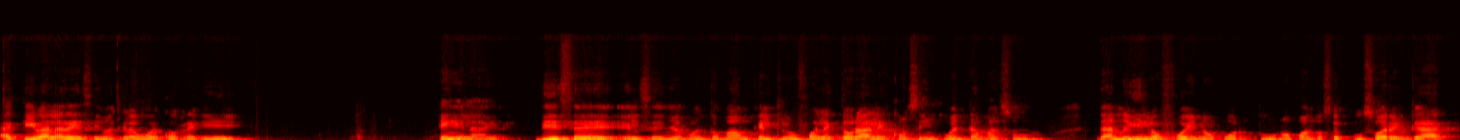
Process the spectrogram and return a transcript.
Aquí va la décima que la voy a corregir en el aire. Dice el señor Juan Tomás, aunque el triunfo electoral es con 50 más 1, Danilo fue inoportuno cuando se puso a arengar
